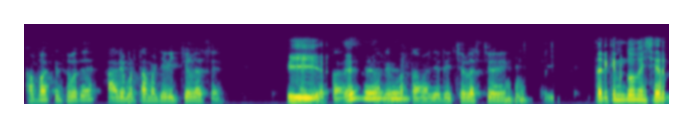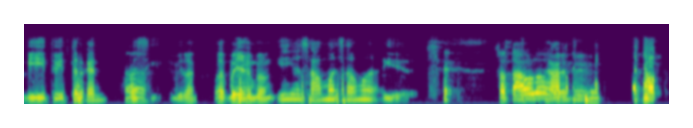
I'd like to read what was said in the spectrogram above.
apa kita sebutnya? Hari pertama jadi cules ya. Hari, Iya. perta- hari pertama jadi cules cuy. Tadi kan gue nge-share di Twitter kan. Terus bilang banyak yang bilang, "Iya, sama sama." Gitu. So tau lo. Ah, bacot.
